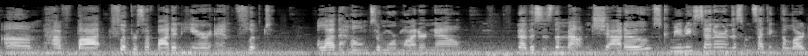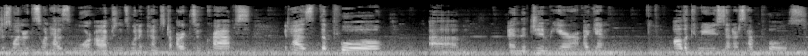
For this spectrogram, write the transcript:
um, have bought, flippers have bought in here and flipped a lot of the homes are more modern now. Now this is the Mountain Shadows Community Center, and this one's I think the largest one, or this one has more options when it comes to arts and crafts. It has the pool um, and the gym here. Again, all the community centers have pools.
